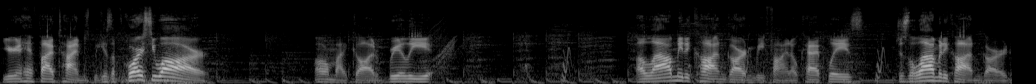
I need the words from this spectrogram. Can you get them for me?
You're gonna hit five times, because of course you are! Oh my god, really? Allow me to Cotton Guard and be fine, okay, please? Just allow me to Cotton Guard.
